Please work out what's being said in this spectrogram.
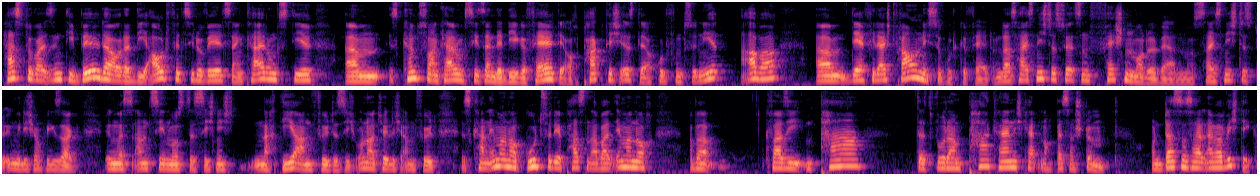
hast du, sind die Bilder oder die Outfits, die du wählst, dein Kleidungsstil, ähm, es könnte zwar ein Kleidungsstil sein, der dir gefällt, der auch praktisch ist, der auch gut funktioniert, aber ähm, der vielleicht Frauen nicht so gut gefällt. Und das heißt nicht, dass du jetzt ein Fashion-Model werden musst. Das heißt nicht, dass du irgendwie dich auch, wie gesagt, irgendwas anziehen musst, das sich nicht nach dir anfühlt, das sich unnatürlich anfühlt. Es kann immer noch gut zu dir passen, aber halt immer noch, aber quasi ein paar, das, da ein paar Kleinigkeiten noch besser stimmen. Und das ist halt einfach wichtig.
